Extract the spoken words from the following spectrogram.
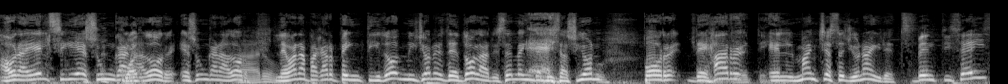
Ahora él sí es un ganador, es un ganador. Claro. Le van a pagar 22 millones de dólares, es la Indemnización por dejar el Manchester United. 26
